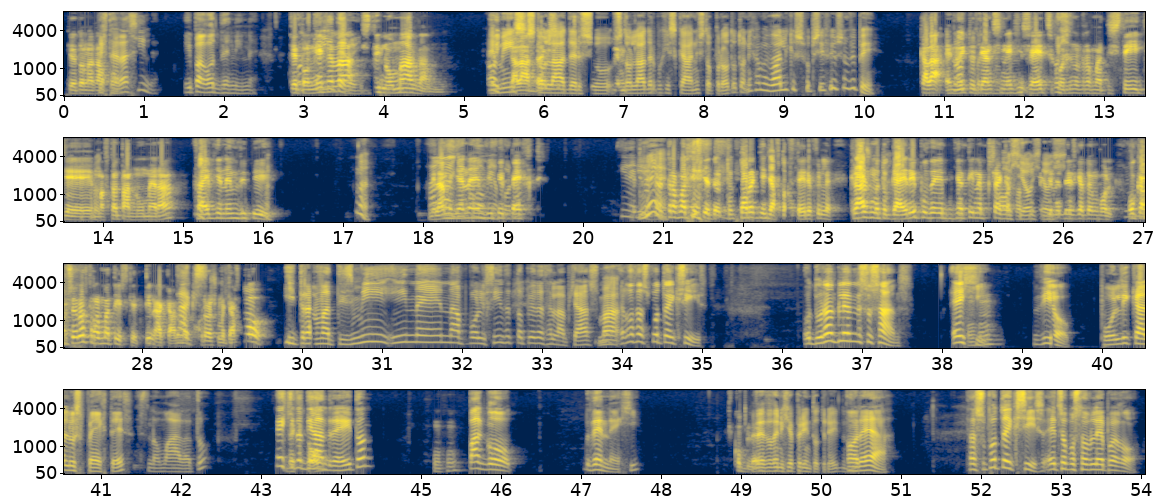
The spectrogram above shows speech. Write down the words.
και τον αγαπώ. Παιχταράς είναι. Είπα εγώ ότι δεν είναι. Και τον ήθελα στην ομάδα μου. Εμείς στο λάντερ σου, στο λάντερ που έχεις κάνει, στο πρώτο, τον είχαμε βάλει και στους υποψήφιους MVP. Καλά, εννοείται ότι αν συνέχιζε έτσι χωρίς να τραυματιστεί και με αυτά τα νούμερα, θα έβγαινε MVP. Ναι. Μιλάμε για ένα MVP παίχτη. Είναι ναι. Τραυματίστηκε τώρα και γι' αυτό φταίει, ρε φίλε. Κράζουμε τον Καϊρή που δεν, γιατί είναι ψέκαστο. Όχι, όχι, όχι. Δεν για το εμβόλιο. Ο Καψερός τραυματίστηκε. Τι να κάνουμε, να του χρώσουμε κι αυτό. Οι τραυματισμοί είναι ένα πολυσύνθετο το οποίο δεν θέλω να πιάσουμε. Μα... Εγώ θα σου πω το εξής. Ο Ντουράν πλέον είναι στους Σάν. Έχει δύο πολύ καλούς παίχτες στην ομάδα του. Έχει και τον DeAndre Ayton. Πάγκο δεν έχει. Εδώ δεν είχε πριν το trade. Ναι. Ωραία. Θα σου πω το εξής, έτσι όπως το βλέπω εγώ.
